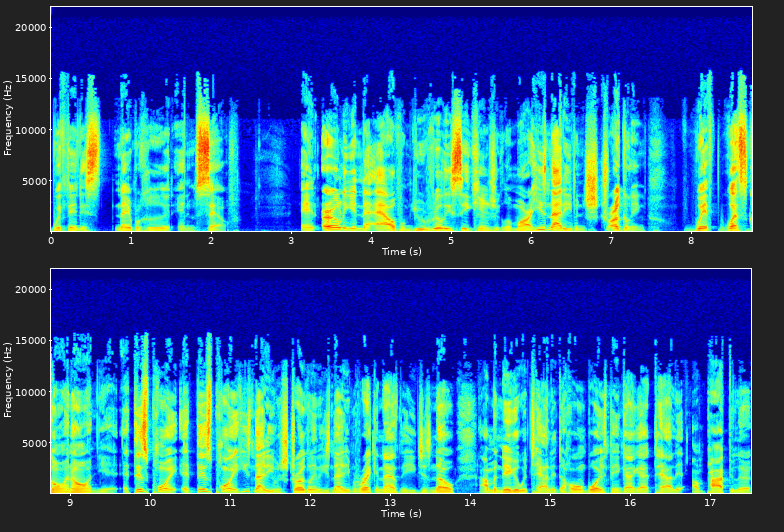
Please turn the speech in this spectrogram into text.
within his neighborhood and himself. And early in the album, you really see Kendrick Lamar. He's not even struggling with what's going on yet. At this point, at this point, he's not even struggling. He's not even recognizing. it. He just know I'm a nigga with talent. The homeboys think I got talent. I'm popular.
